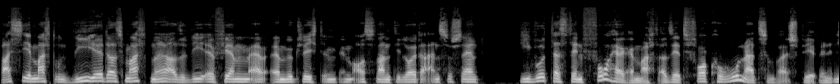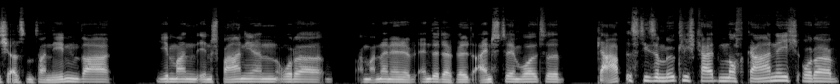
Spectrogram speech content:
was ihr macht und wie ihr das macht. Ne? Also wie ihr Firmen er ermöglicht, im, im Ausland die Leute anzustellen. Wie wurde das denn vorher gemacht? Also jetzt vor Corona zum Beispiel, wenn ich als Unternehmen da jemanden in Spanien oder am anderen Ende der Welt einstellen wollte, gab es diese Möglichkeiten noch gar nicht oder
